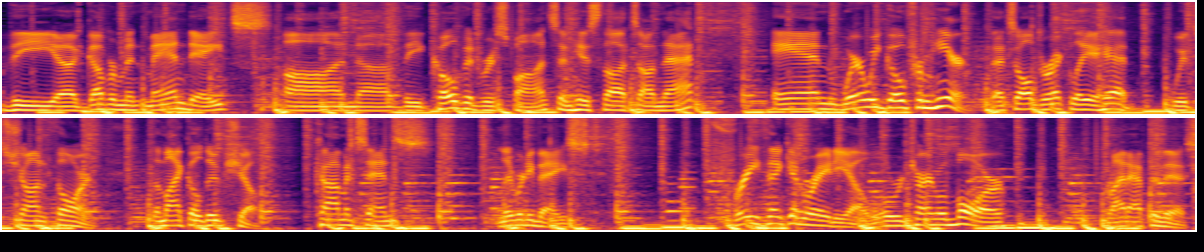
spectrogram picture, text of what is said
the uh, government mandates on uh, the COVID response and his thoughts on that, and where we go from here. That's all directly ahead with Sean Thorne, The Michael Duke Show. Common sense, liberty based, free thinking radio. We'll return with more right after this.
